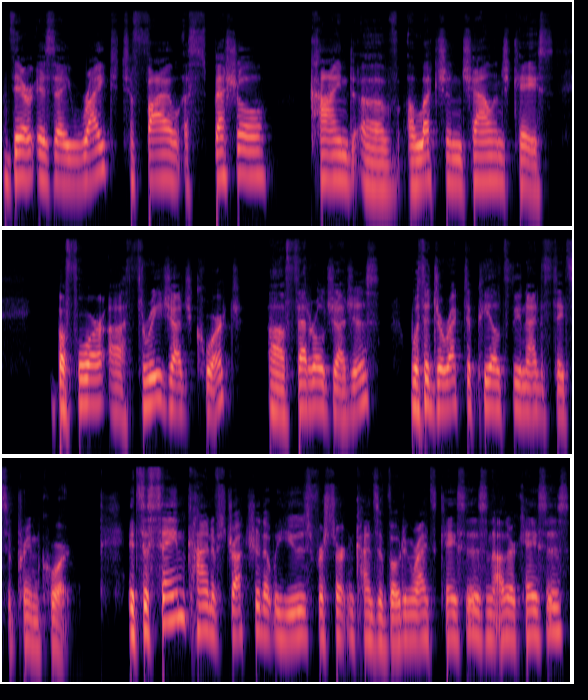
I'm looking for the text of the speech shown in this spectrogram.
there is a right to file a special kind of election challenge case before a three judge court of federal judges with a direct appeal to the United States Supreme Court. It's the same kind of structure that we use for certain kinds of voting rights cases and other cases,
